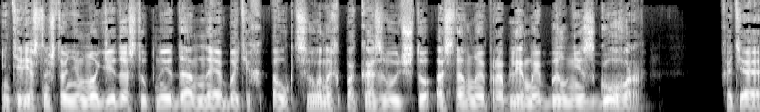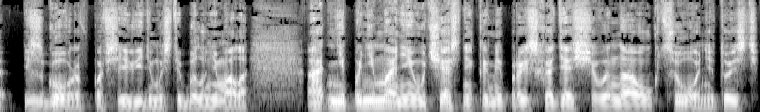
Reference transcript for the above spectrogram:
Интересно, что немногие доступные данные об этих аукционах показывают, что основной проблемой был не сговор, хотя и сговоров, по всей видимости, было немало, а непонимание участниками происходящего на аукционе, то есть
